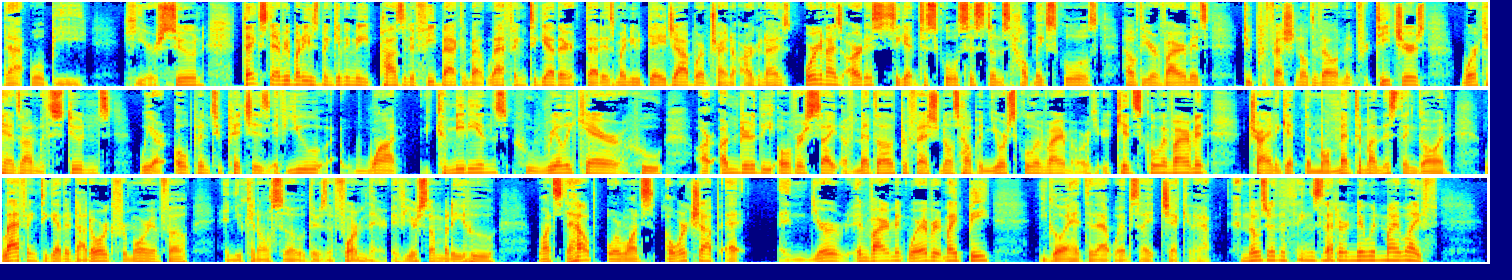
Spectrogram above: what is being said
that will be here soon. Thanks to everybody who's been giving me positive feedback about laughing together. That is my new day job where I'm trying to organize organize artists to get into school systems, help make schools healthier environments, do professional development for teachers, work hands-on with students. We are open to pitches if you want comedians who really care, who are under the oversight of mental health professionals helping your school environment or your kid's school environment, trying to get the momentum on this thing going. Laughingtogether.org for more info. And you can also, there's a form there. If you're somebody who wants to help or wants a workshop at, in your environment, wherever it might be, you go ahead to that website, check it out. And those are the things that are new in my life.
